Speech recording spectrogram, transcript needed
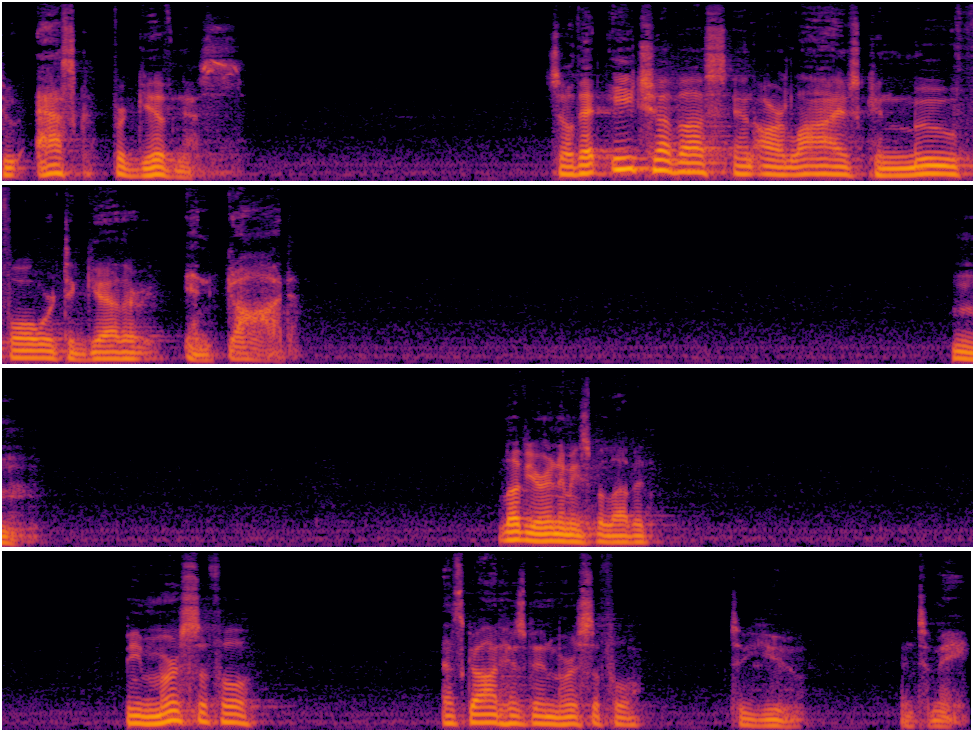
to ask forgiveness? so that each of us in our lives can move forward together in God. Hmm. Love your enemies, beloved. Be merciful as God has been merciful to you and to me.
